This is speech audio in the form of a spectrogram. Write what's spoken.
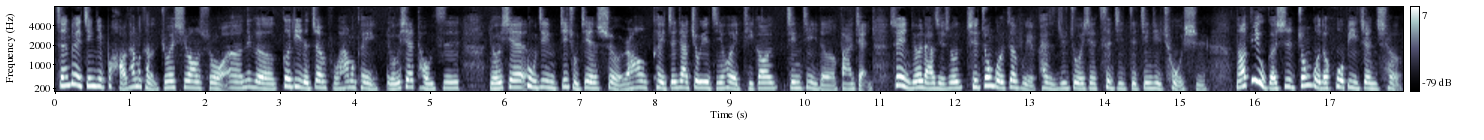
针对经济不好，他们可能就会希望说，呃，那个各地的政府他们可以有一些投资，有一些促进基础建设，然后可以增加就业机会，提高经济的发展。所以你就了解说，其实中国政府也开始去做一些刺激的经济措施。然后第五个是中国的货币政策。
